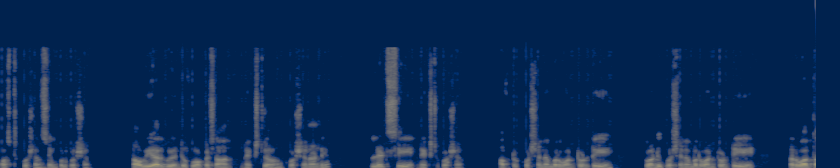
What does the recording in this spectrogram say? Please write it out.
first question simple question now we're going to focus on next question అండి. Let see next question after question number one twenty చూడండి క్వశ్చన్ నెంబర్ వన్ ట్వంటీ తర్వాత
